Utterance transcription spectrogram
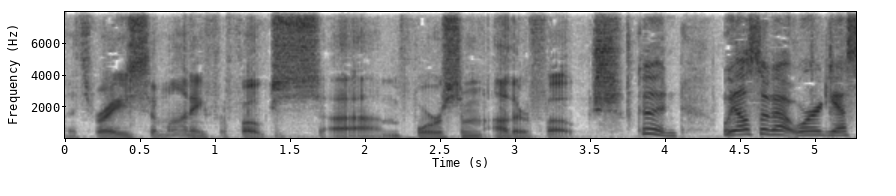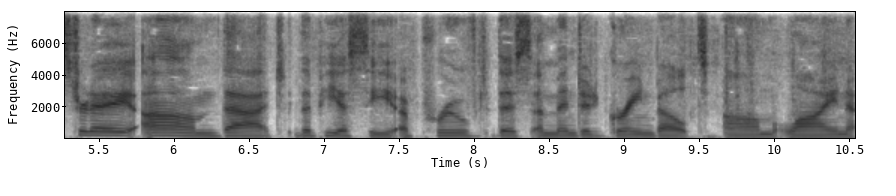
let's raise some money for folks, um, for some other folks. Good. We also got word yesterday um, that the PSC approved this amended grain belt um, line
